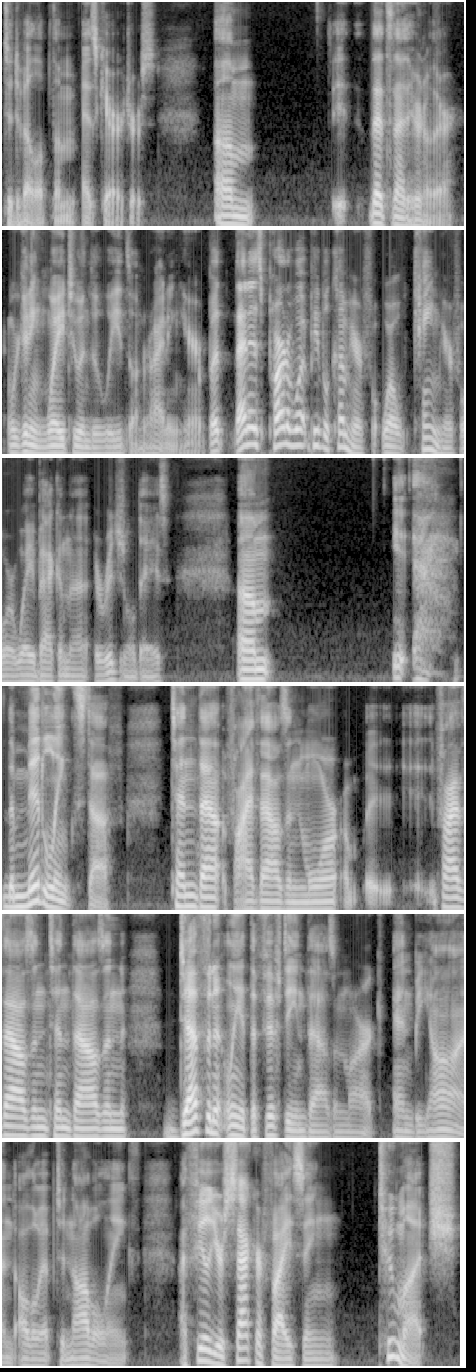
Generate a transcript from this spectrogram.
to develop them as characters. Um it, that's neither here nor there. We're getting way too into the weeds on writing here but that is part of what people come here for well came here for way back in the original days. Um it, the mid-length stuff 10,000, 5,000 more, uh, 5,000, 10,000, definitely at the 15,000 mark and beyond, all the way up to novel length. I feel you're sacrificing too much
